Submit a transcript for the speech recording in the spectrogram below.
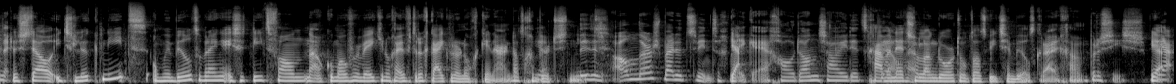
Nee. Dus stel iets lukt niet om in beeld te brengen, is het niet van, nou kom over een weekje nog even terug, kijken we er nog een keer naar. Dat gebeurt Ja, dus niet. Dit is anders bij de 20 Ja. weken echo. Dan zou je dit gaan we net zo lang door totdat we iets in beeld krijgen. Precies. Ja. Ja.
